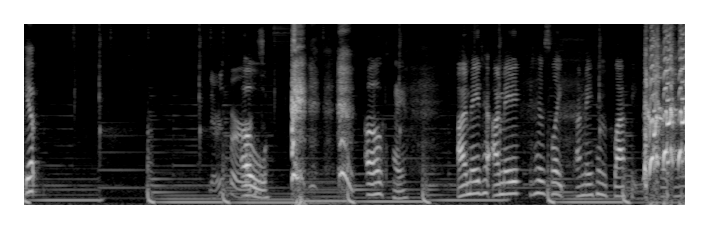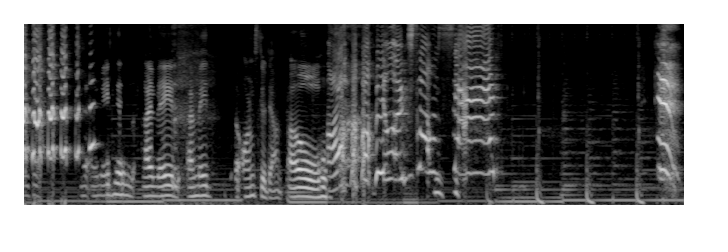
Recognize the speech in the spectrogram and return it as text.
Yep. There's birds. Oh. okay. I made I made his like I made him flappy. Like, I, made his, I made him I made I made the arms go down. Oh. He looks so sad!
